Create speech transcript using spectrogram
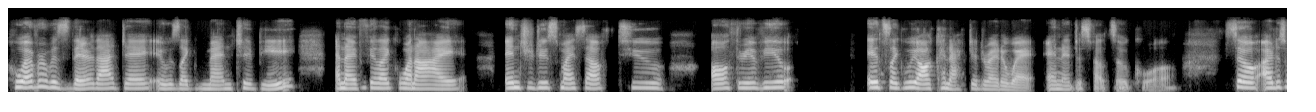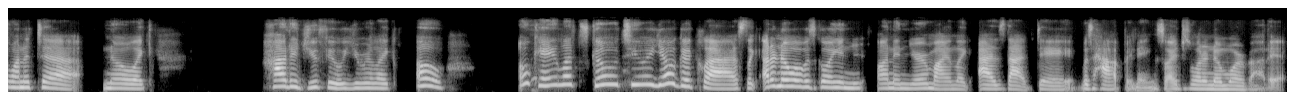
whoever was there that day, it was like meant to be. And I feel like when I introduced myself to all three of you, it's like we all connected right away and it just felt so cool. So I just wanted to know like how did you feel? You were like, "Oh, okay, let's go to a yoga class." Like I don't know what was going in, on in your mind like as that day was happening. So I just want to know more about it.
